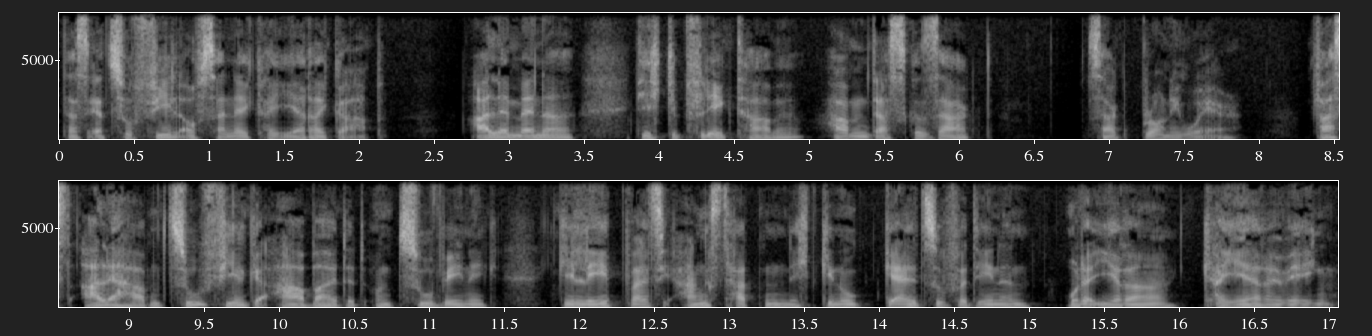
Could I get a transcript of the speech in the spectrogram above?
dass er zu viel auf seine Karriere gab. Alle Männer, die ich gepflegt habe, haben das gesagt, sagt Bronnie Ware. Fast alle haben zu viel gearbeitet und zu wenig gelebt, weil sie Angst hatten, nicht genug Geld zu verdienen oder ihrer Karriere wegen.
